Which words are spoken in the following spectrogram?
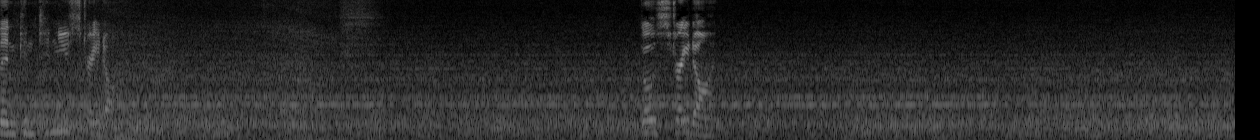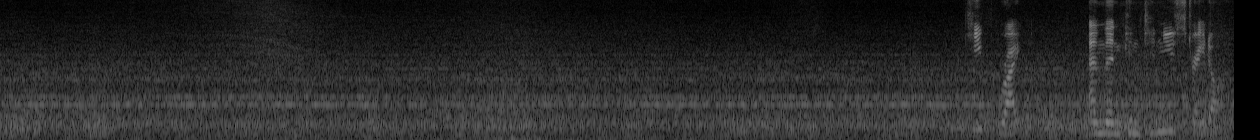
And then continue straight on. Go straight on. Keep right and then continue straight on.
